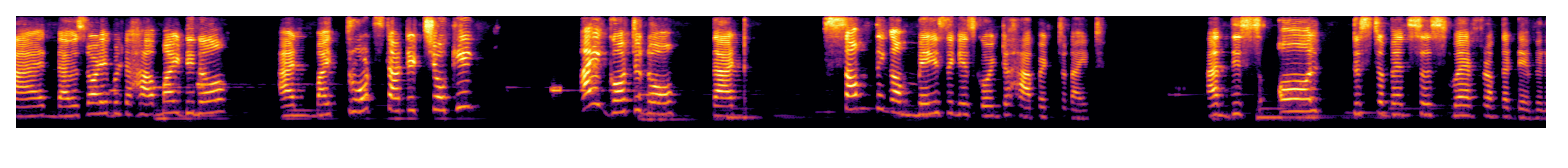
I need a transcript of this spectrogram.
and I was not able to have my dinner and my throat started choking. I got to know that something amazing is going to happen tonight. And this all disturbances were from the devil.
